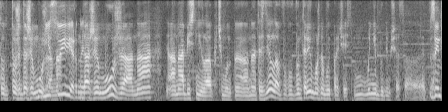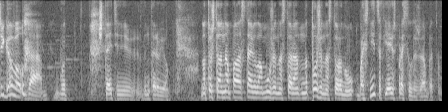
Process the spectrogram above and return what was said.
Тут тоже даже мужа, Не она, суеверно. даже мужа она, она объяснила, почему она это сделала. В, в интервью можно будет прочесть. Мы не будем сейчас это... Заинтриговал. Да, вот читайте в интервью. Но то, что она поставила мужа на сторону, тоже на сторону боснийцев, я ее спросил даже об этом.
